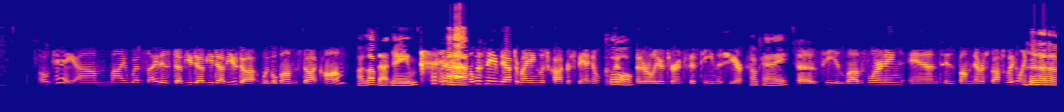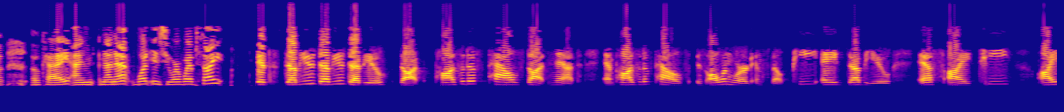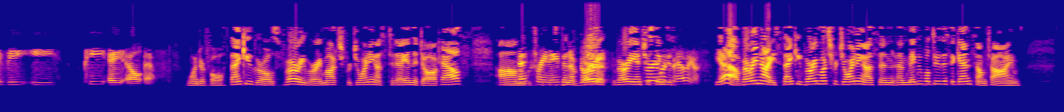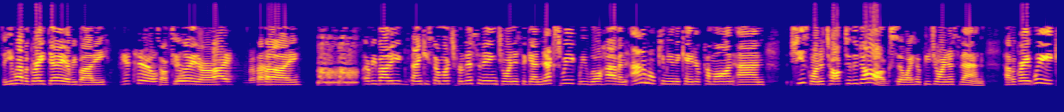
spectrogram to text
Okay, um, my website is www.wigglebums.com. I love that name. it was named after my English Cocker Spaniel, who Cool. that earlier turned 15 this year, okay. because he loves learning and his bum never stops wiggling. okay. And Nannette, what is your website? It's www.pawsitivepals.net and Pawsitive Pals is all one word and spelled P A W S I T I V E P A L S. Wonderful. Thank you, girls, very, very much for joining us today in the doghouse. Um, Thanks, Renee. It's been a Enjoyed very, it. very Very interesting. much dis- for having us. yeah, very nice. Thank you very much for joining us, and, and maybe we'll do this again sometime. So you have a great day, everybody. You too. Talk to you later. Bye-bye. Bye bye. Everybody, thank you so much for listening. Join us again next week. We will have an animal communicator come on and she's going to talk to the dogs. So I hope you join us then. Have a great week.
